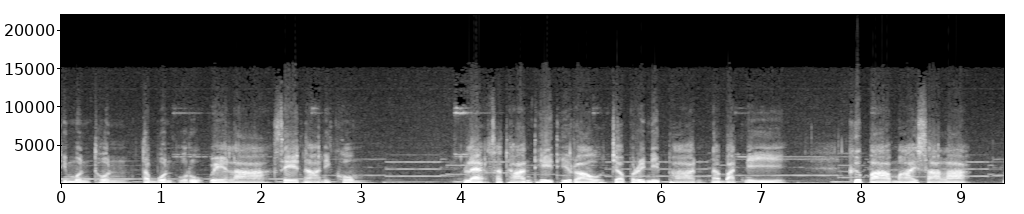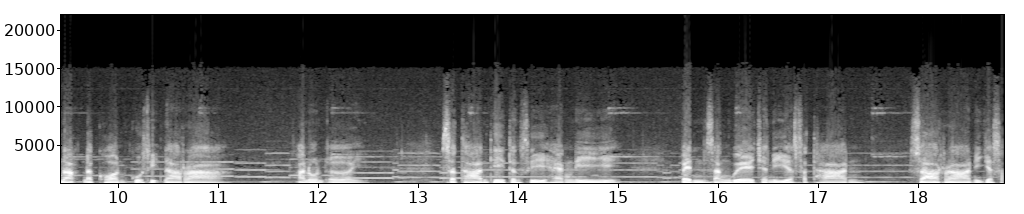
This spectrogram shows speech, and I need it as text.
ธิมณฑลตำบลอุรุเวลาเสนานิคม และสถานที่ที่เราจะปรินิพานณบัดนี้ คือป่าไม้สาระณนครกุสินาราอานนเอ่ย สถานที่ทั้งสี่แห่งนี้ เป็นสังเวชนียสถาน สารานิยส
